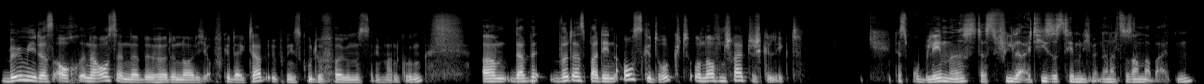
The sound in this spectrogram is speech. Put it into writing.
Böhmi das auch in der Ausländerbehörde neulich aufgedeckt hat. Übrigens, gute Folge, müsst ihr euch mal angucken. Ähm, da wird das bei denen ausgedruckt und auf den Schreibtisch gelegt. Das Problem ist, dass viele IT-Systeme nicht miteinander zusammenarbeiten.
